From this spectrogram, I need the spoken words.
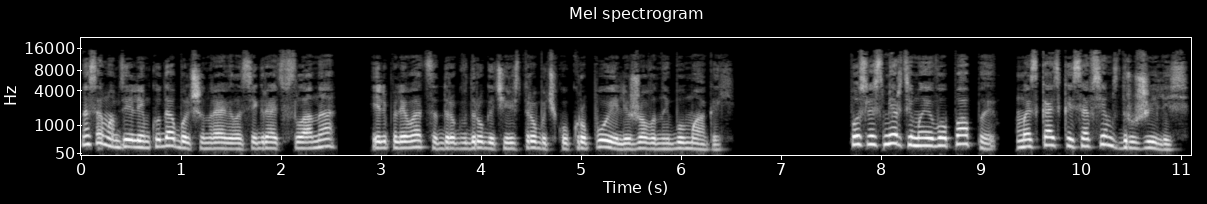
На самом деле им куда больше нравилось играть в слона или плеваться друг в друга через трубочку крупой или жеванной бумагой. После смерти моего папы мы с Катькой совсем сдружились,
